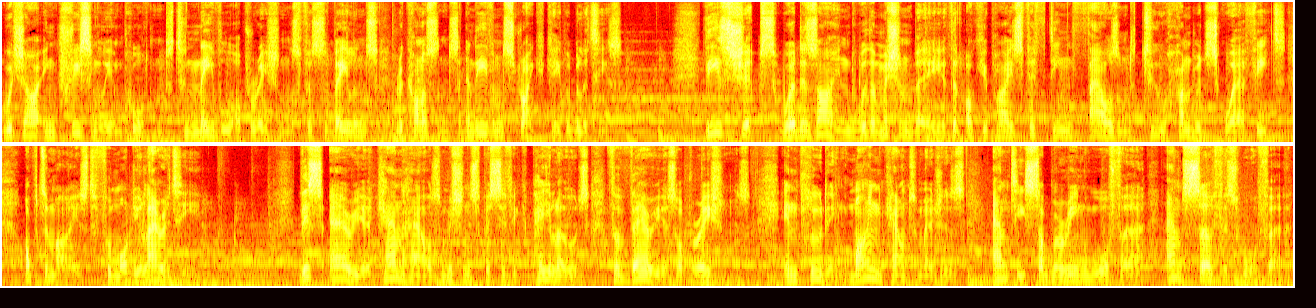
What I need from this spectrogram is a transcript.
which are increasingly important to naval operations for surveillance, reconnaissance and even strike capabilities. These ships were designed with a mission bay that occupies 15,200 square feet, optimized for modularity. This area can house mission-specific payloads for various operations, including mine countermeasures, anti-submarine warfare, and surface warfare,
